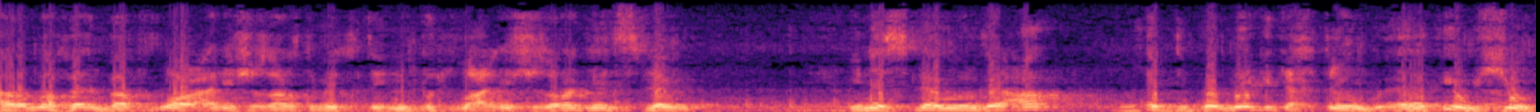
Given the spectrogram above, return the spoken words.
أرمى فأنبت الله عليه شجرة ميقطين نبت الله عليه شجرة ديال السلاوي. هنا السلاوي والقرعة الدباب ما قد يحطيهم فيهم الشوك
